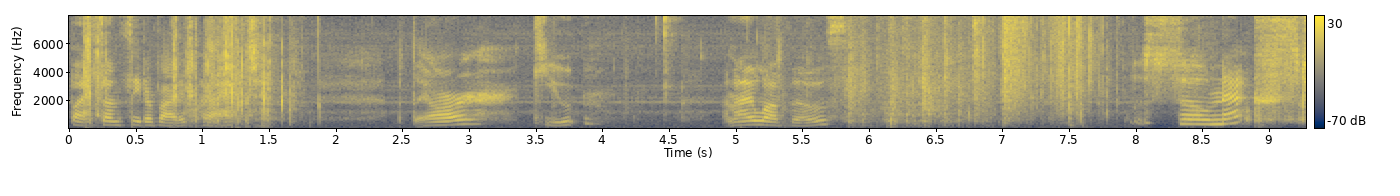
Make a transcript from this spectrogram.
by Sunseed or Vitacraft. But they are cute. And I love those. So next,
